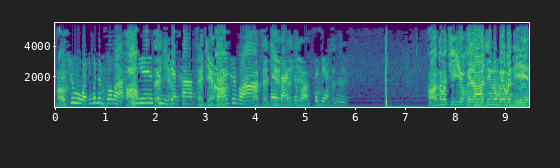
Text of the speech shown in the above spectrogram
好呃，师傅，我就问这么多吧。好祝您身体健康。再见啊感恩师傅啊。再见哎感恩师傅再见，嗯。好，那么继续回答听众朋友问题。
